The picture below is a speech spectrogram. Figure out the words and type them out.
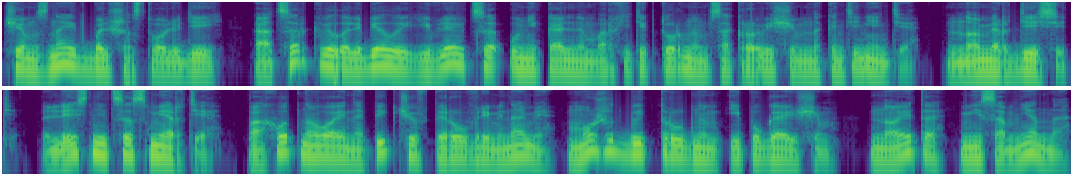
чем знает большинство людей, а церкви Лалибелы являются уникальным архитектурным сокровищем на континенте. Номер 10. Лестница смерти. Поход на Уайна-Пикчу в Перу временами может быть трудным и пугающим, но это, несомненно,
